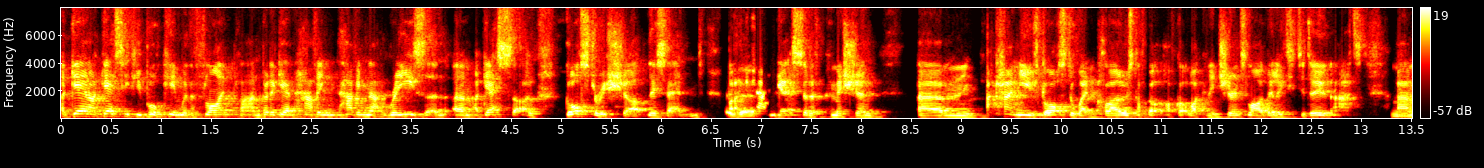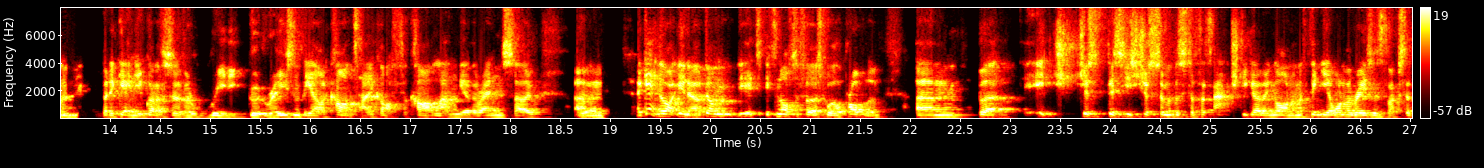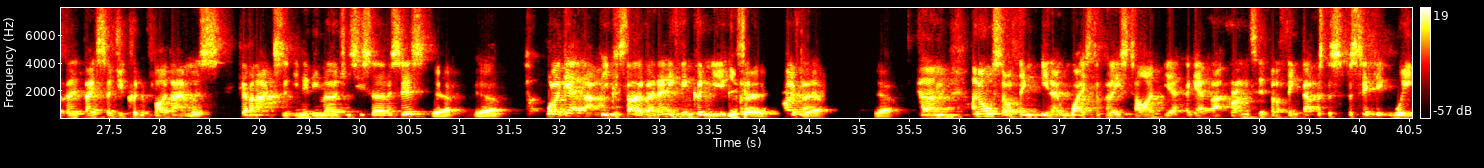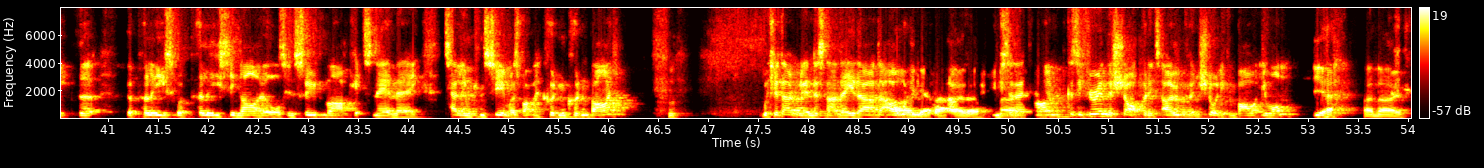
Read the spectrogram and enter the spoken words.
again, I guess if you book in with a flight plan, but again, having having that reason, um, I guess so. Gloucester is shut this end, but Is I can get sort of permission. Um, I can use Gloucester when closed. I've got I've got like an insurance liability to do that. Mm. Um, but again, you've got to sort of a really good reason. But yeah, I can't take off. I can't land the other end. So um, Yeah. Again, like you know, it's, it's not a first world problem, um, but it's just this is just some of the stuff that's actually going on. And I think yeah, one of the reasons, like I said, they, they said you couldn't fly down was if you have an accident, you need emergency services. Yeah, yeah. Well, I get that, but you could say about anything, couldn't you? You could. Yeah. Yeah. Um, and also, I think, you know, waste of police time. Yeah, I get that, granted. But I think that was the specific week that the police were policing aisles in supermarkets near me, telling consumers what they could and couldn't buy. Which I don't really understand either. I, I wouldn't get that either. Use no. their time because if you're in the shop and it's open, surely you can buy what you want. Yeah, I know.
